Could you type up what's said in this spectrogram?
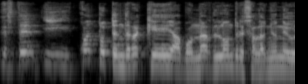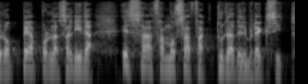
Esther, ¿y cuánto tendrá que abonar Londres a la Unión Europea por la salida, esa famosa factura del Brexit?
